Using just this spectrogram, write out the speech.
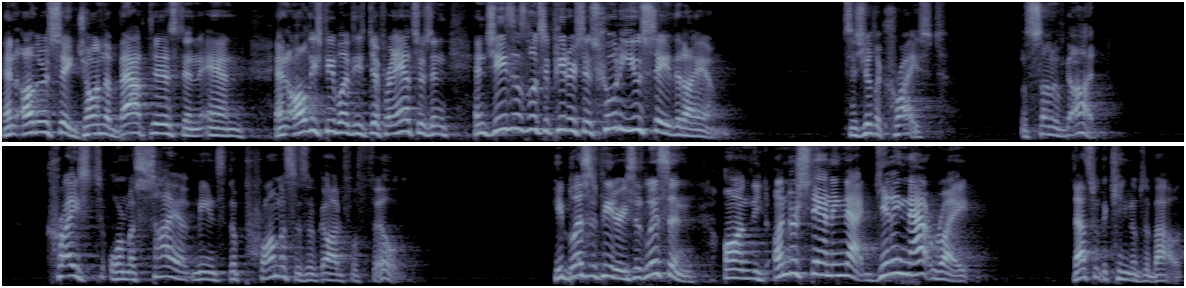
and others say John the Baptist, and, and, And all these people have these different answers. And, and Jesus looks at Peter and says, Who do you say that I am? He says, You're the Christ, the Son of God. Christ or Messiah means the promises of God fulfilled. He blesses Peter. He says, Listen, on the understanding that, getting that right, that's what the kingdom's about.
